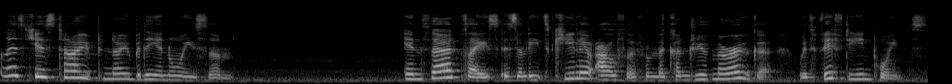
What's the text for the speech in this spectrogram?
Let's just hope nobody annoys them. In third place is Elite Kilo Alpha from the country of Moroga with 15 points.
